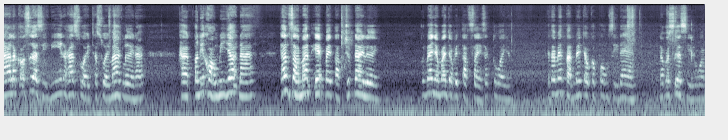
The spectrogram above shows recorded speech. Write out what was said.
นะ แล้วก็เสื้อสีนี้นะคะ สวยจะสวยมากเลยนะ ค่ะ ตอนนี้ของมีเยอะนะ ท่านสามารถเอฟไปตัดชุดได้เลย คุณแม่ยังว่าจะไปตัดใส่สักตัวอยู่แต่ถ้าแม่ตัดแม่จะเอากระโปรงสีแดง แล้วก็เสื้อสีล้วน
